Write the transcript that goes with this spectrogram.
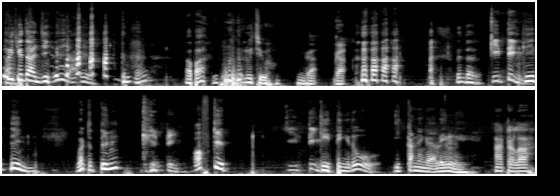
Lucu tuh anjing. Iya. iya. Gem- eh? Apa? Lucu. Enggak. Enggak. Bentar. Kiting. Kiting. What the thing Kiting. of kit? Kiting Kiting itu ikan yang kayak lele. adalah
